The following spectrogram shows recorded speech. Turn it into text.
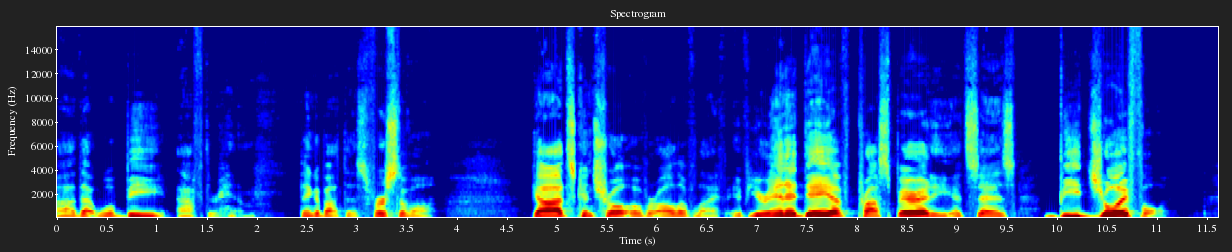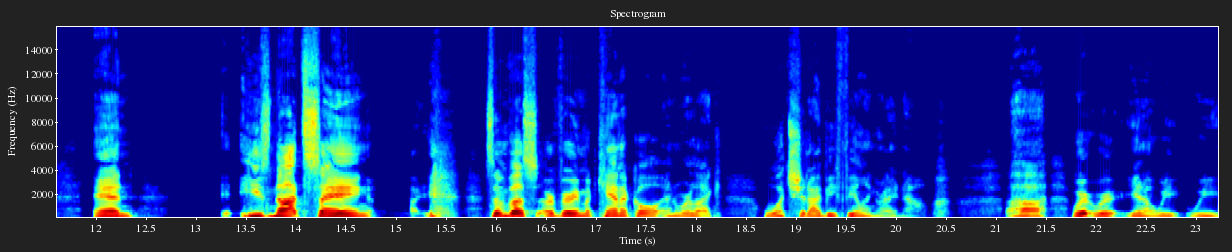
uh, that will be after him. Think about this. First of all, God's control over all of life. If you're in a day of prosperity, it says, be joyful. And he's not saying, some of us are very mechanical and we're like, what should I be feeling right now? Uh, we're, we're, you know, we, we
